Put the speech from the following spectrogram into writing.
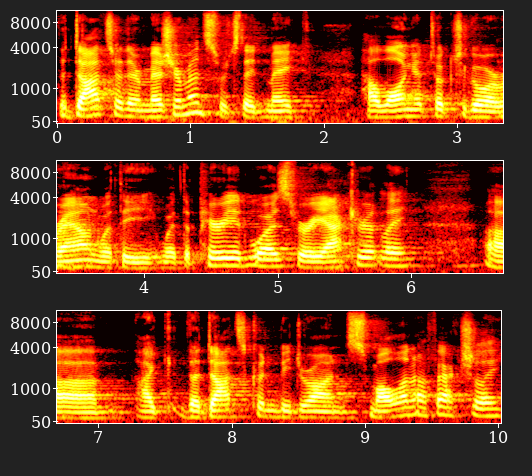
The dots are their measurements, which they'd make how long it took to go around, what the, what the period was very accurately. Uh, I, the dots couldn't be drawn small enough, actually.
